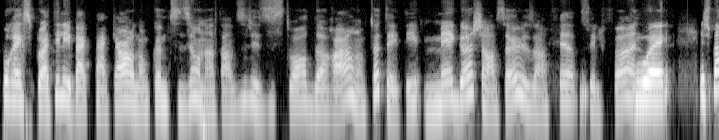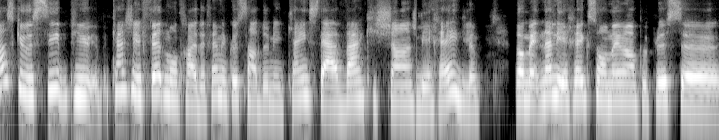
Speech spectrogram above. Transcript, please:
pour exploiter les backpackers. Donc, comme tu dis, on a entendu des histoires d'horreur. Donc, toi, tu as été méga chanceuse, en fait. C'est le fun. Oui. Et je pense que aussi, puis quand j'ai fait mon travail de ferme, écoute, c'est en 2015, c'était avant qu'ils changent les règles. Donc, maintenant, les règles sont même un peu plus euh,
